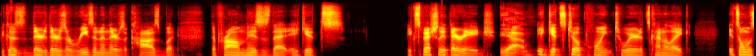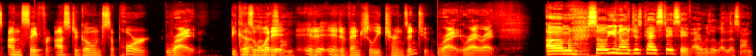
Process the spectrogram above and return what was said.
because there there's a reason and there's a cause, but the problem is is that it gets, especially at their age, Yeah. it gets to a point to where it's kind of like it's almost unsafe for us to go and support Right. because of what it, it it eventually turns into. Right, right, right. Um, so you know, just guys stay safe. I really love that song.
